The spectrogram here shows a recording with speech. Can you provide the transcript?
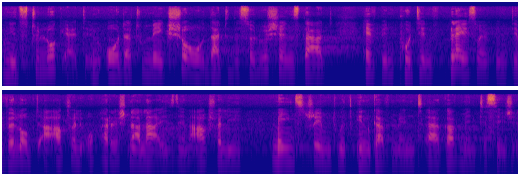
needs to look at in order to make sure that the solutions that have been put in place or have been developed are actually operationalized and actually mainstreamed within government, uh, government decision.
